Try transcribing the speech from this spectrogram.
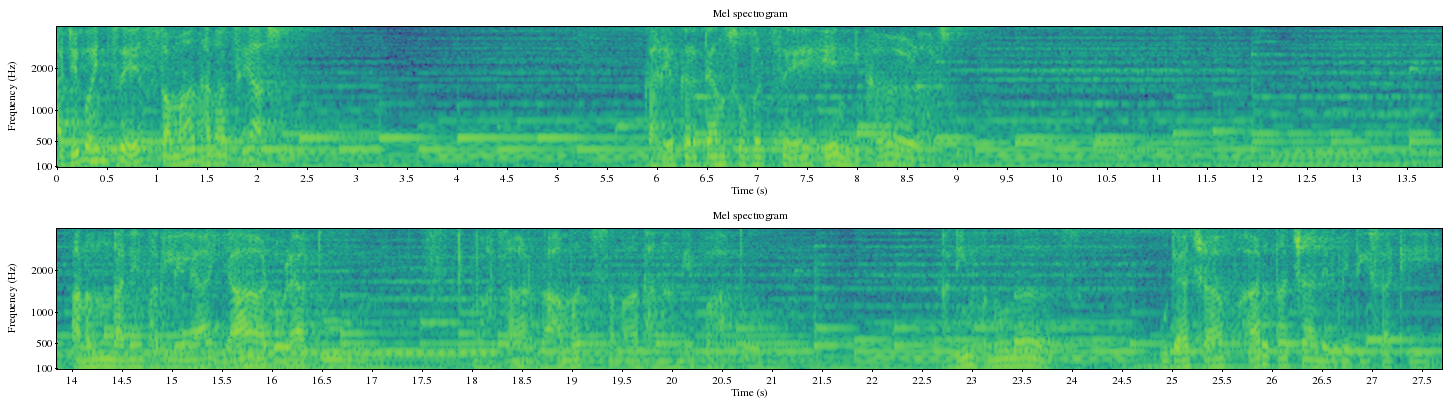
आजीबाईंचे समाधानाचे आसू कार्यकर्त्यांसोबतचे हे निखळ हसू. आनंदाने भरलेल्या या डोळ्यातून माझा रामच समाधानाने पाहतो. आणि म्हणूनच उद्याच्या भारताच्या निर्मितीसाठी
